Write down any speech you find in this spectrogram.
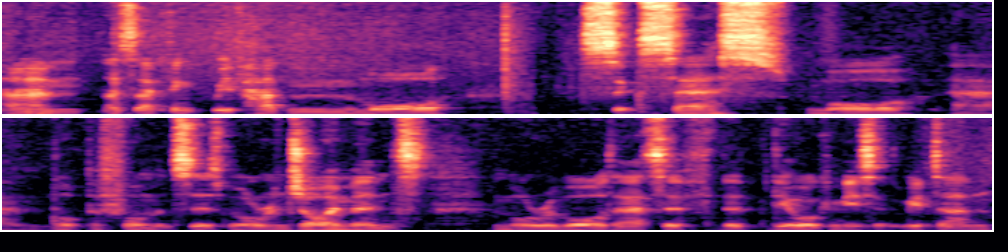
um, mm. as I think we've had more success, more um, more performances, more enjoyment, more reward out of the, the organ music that we've done.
